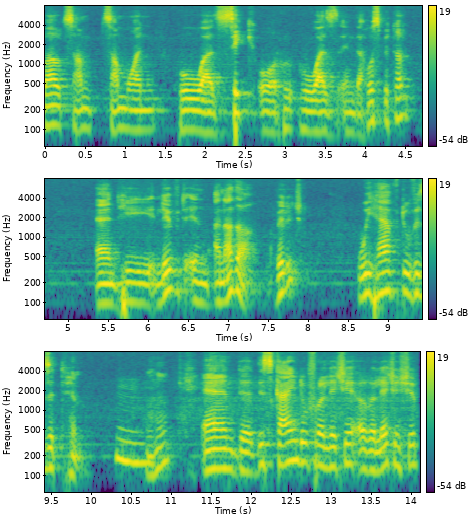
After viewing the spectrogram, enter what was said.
about some someone who was sick or who, who was in the hospital and he lived in another village, we have to visit him. Mhm. And uh, this kind of relation, uh, relationship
